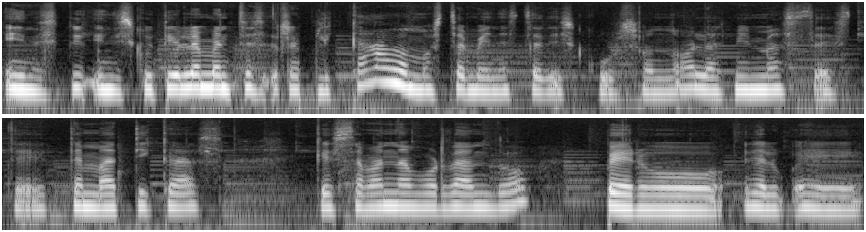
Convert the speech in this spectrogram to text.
indiscutiblemente replicábamos también este discurso, ¿no? las mismas este, temáticas que estaban abordando, pero eh,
